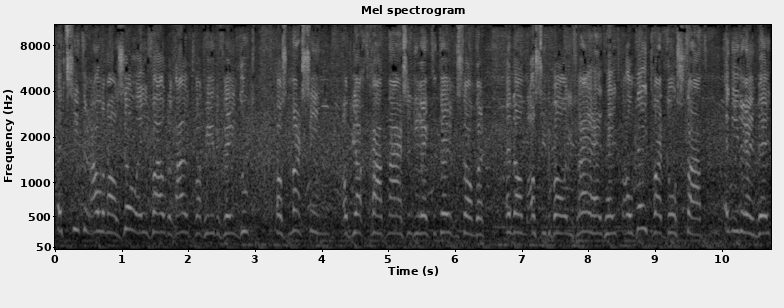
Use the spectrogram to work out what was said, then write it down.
Het ziet er allemaal zo eenvoudig uit wat Heerenveen doet. Als Narsing op jacht gaat naar zijn directe tegenstander. En dan als hij de bal in vrijheid heeft al weet waar Dos staat. En iedereen weet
